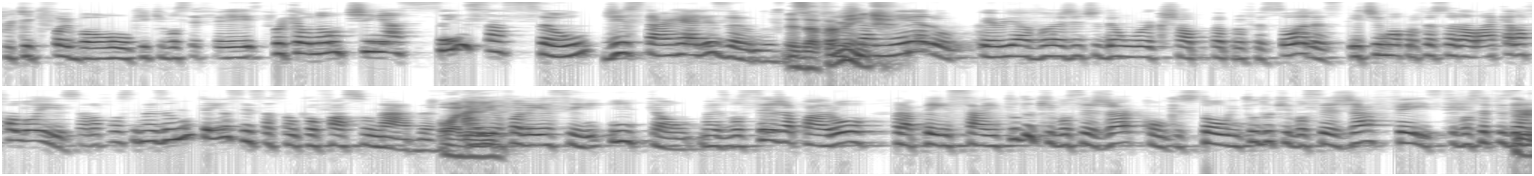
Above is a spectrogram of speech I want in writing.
por que, que foi bom, o que, que você fez, porque eu não tinha a sensação de estar realizando. Em Exatamente. janeiro, eu e a Van, a gente deu um workshop para professoras e tinha uma professora lá que ela falou isso. Ela falou assim: Mas eu não tenho a sensação que eu faço nada. Olha aí. eu falei assim: Então, mas você já parou para pensar em tudo que você já conquistou, em tudo que você já fez? Se você fizer uma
